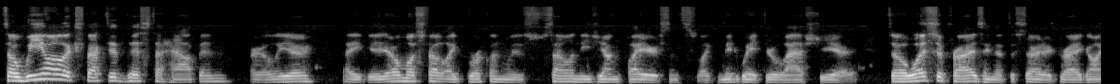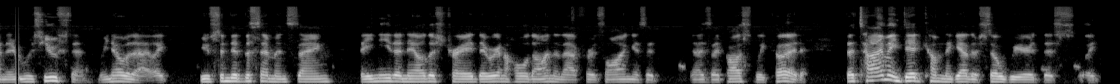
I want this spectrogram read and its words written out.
so we all expected this to happen earlier. Like it almost felt like Brooklyn was selling these young players since like midway through last year. So it was surprising that the started drag on, and it was Houston. We know that. Like Houston did the Simmons thing. They need to nail this trade. They were going to hold on to that for as long as it as they possibly could. The timing did come together so weird this like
